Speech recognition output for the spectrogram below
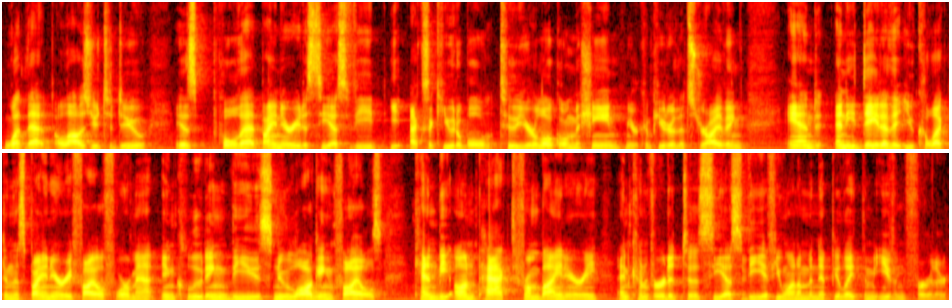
What that allows you to do is pull that binary to CSV executable to your local machine, your computer that's driving, and any data that you collect in this binary file format, including these new logging files, can be unpacked from binary and converted to CSV if you want to manipulate them even further.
